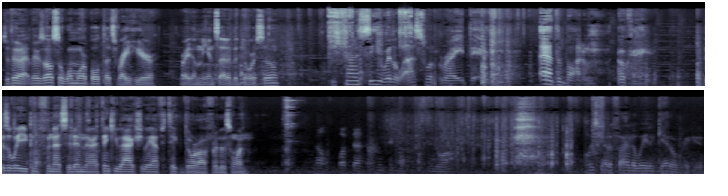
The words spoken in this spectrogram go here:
So there, there's also one more bolt that's right here, right on the inside of the door sill. Just trying to see where the last one, right there, at the bottom. Okay. There's a way you can finesse it in there. I think you actually have to take the door off for this one. No, fuck that. I'm gonna take my fucking door off. Always gotta find a way to ghetto rig it.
